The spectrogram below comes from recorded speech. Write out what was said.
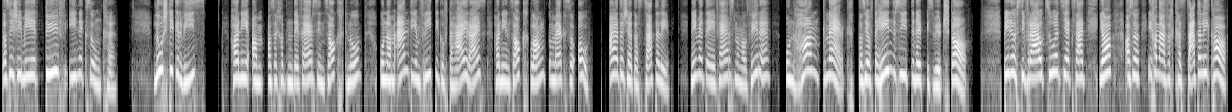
Das ist in mir tief hineingesunken. Lustigerweise habe ich, am, also ich habe den Vers in den Sack genommen und am Ende, am Freitag auf der Heimreise, habe ich in den Sack gelangt und merke so, oh, ah ja, das ist ja das Zettel nehme den Vers nochmal vor und habe gemerkt, dass ich auf der Hinterseite etwas stehen würde. Bin auf die Frau zu und sie hat gesagt, ja, also ich habe einfach kein Zettel gehabt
